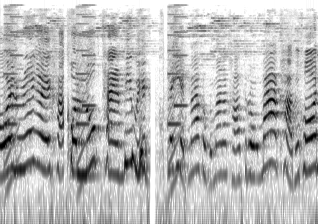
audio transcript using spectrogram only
โอ้ยรู้ได้ไงคะคนลุกแทนพี่วิกละเอียดมากขอบคุณมากนะคะ ตรงมากค่ะทุกคน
